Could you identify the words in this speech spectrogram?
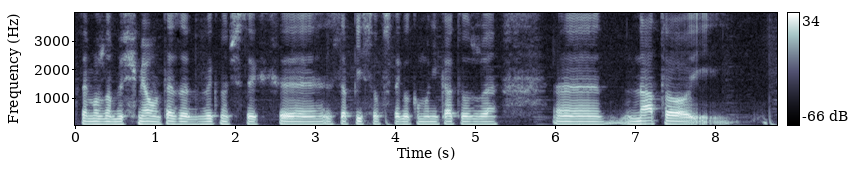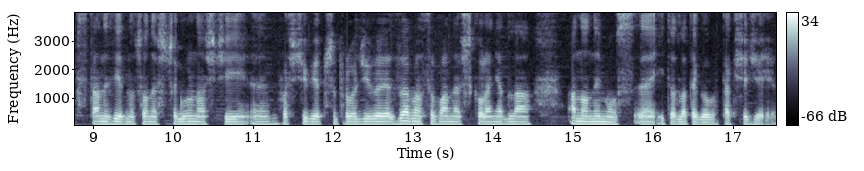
tutaj można by śmiałą tezę wyknąć z tych e, zapisów, z tego komunikatu, że NATO i Stany Zjednoczone w szczególności e, właściwie przeprowadziły zaawansowane szkolenia dla Anonymous e, i to dlatego tak się dzieje.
